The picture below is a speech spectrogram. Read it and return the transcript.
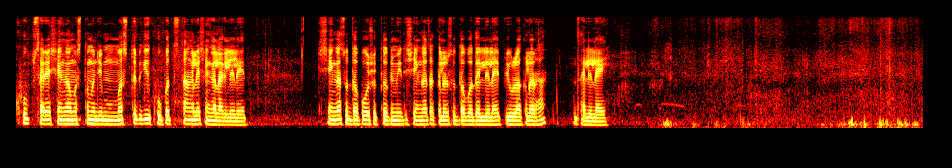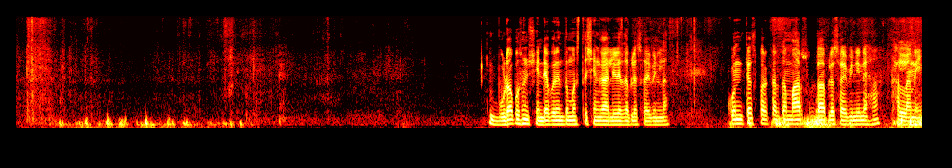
खूप साऱ्या शेंगा मस्त म्हणजे मस्तपैकी खूपच चांगल्या शेंगा लागलेल्या आहेत. शेंगासुद्धा पाहू शकता तुम्ही. इथे शेंगाचा कलरसुद्धा बदललेला आहे. पिवळा कलर हा झालेला आहे. बुडापासून शेंड्यापर्यंत मस्त शेंगा आलेल्या आहेत आपल्या सोयाबीनला. कोणत्याच प्रकारचा मारसुद्धा आपल्या सोयाबीनीने हा खाल्ला नाही.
